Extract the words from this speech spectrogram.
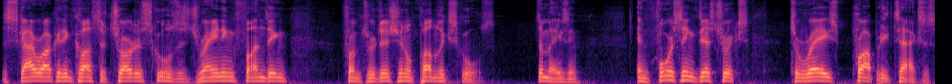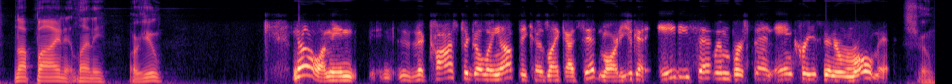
The skyrocketing cost of charter schools is draining funding from traditional public schools. It's amazing. And forcing districts to raise property taxes. Not buying it, Lenny. Are you? No, I mean the costs are going up because, like I said, Marty, you got 87% increase in enrollment. True.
